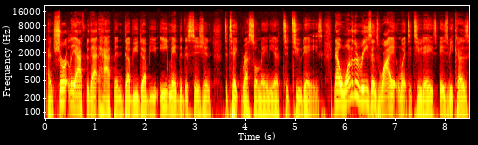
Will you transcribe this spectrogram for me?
And shortly after that happened, WWE made the decision to take WrestleMania to two days. Now, one of the reasons why it went to two days is because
